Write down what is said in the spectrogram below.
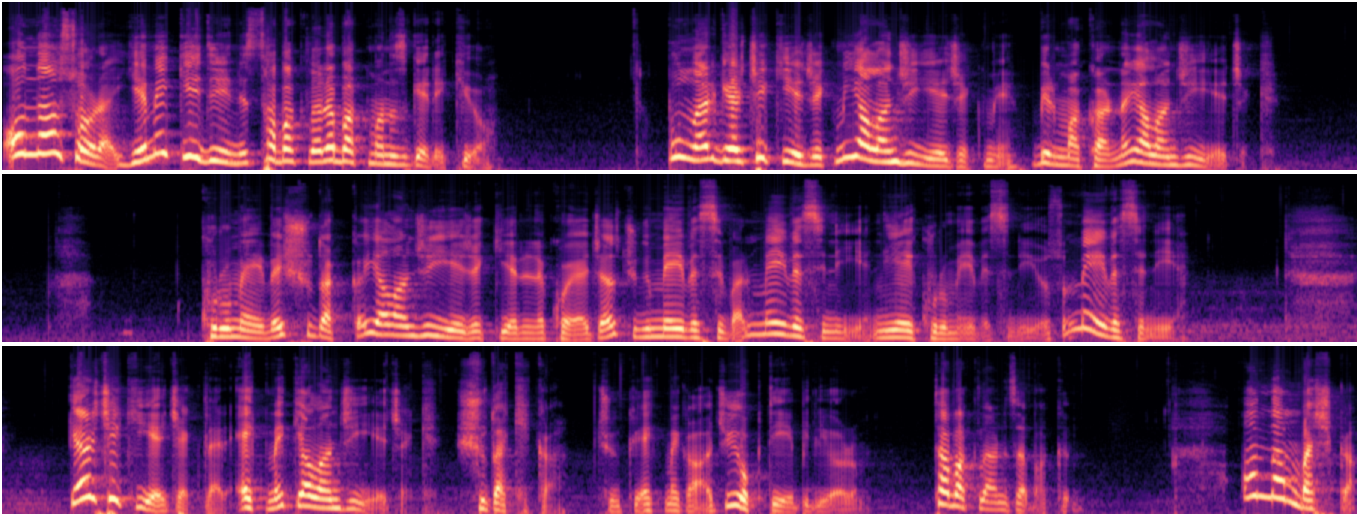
Ondan sonra yemek yediğiniz tabaklara bakmanız gerekiyor. Bunlar gerçek yiyecek mi, yalancı yiyecek mi? Bir makarna yalancı yiyecek kuru meyve şu dakika yalancı yiyecek yerine koyacağız. Çünkü meyvesi var. Meyvesini ye. Niye kuru meyvesini yiyorsun? Meyvesini ye. Gerçek yiyecekler. Ekmek yalancı yiyecek. Şu dakika. Çünkü ekmek ağacı yok diye biliyorum. Tabaklarınıza bakın. Ondan başka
